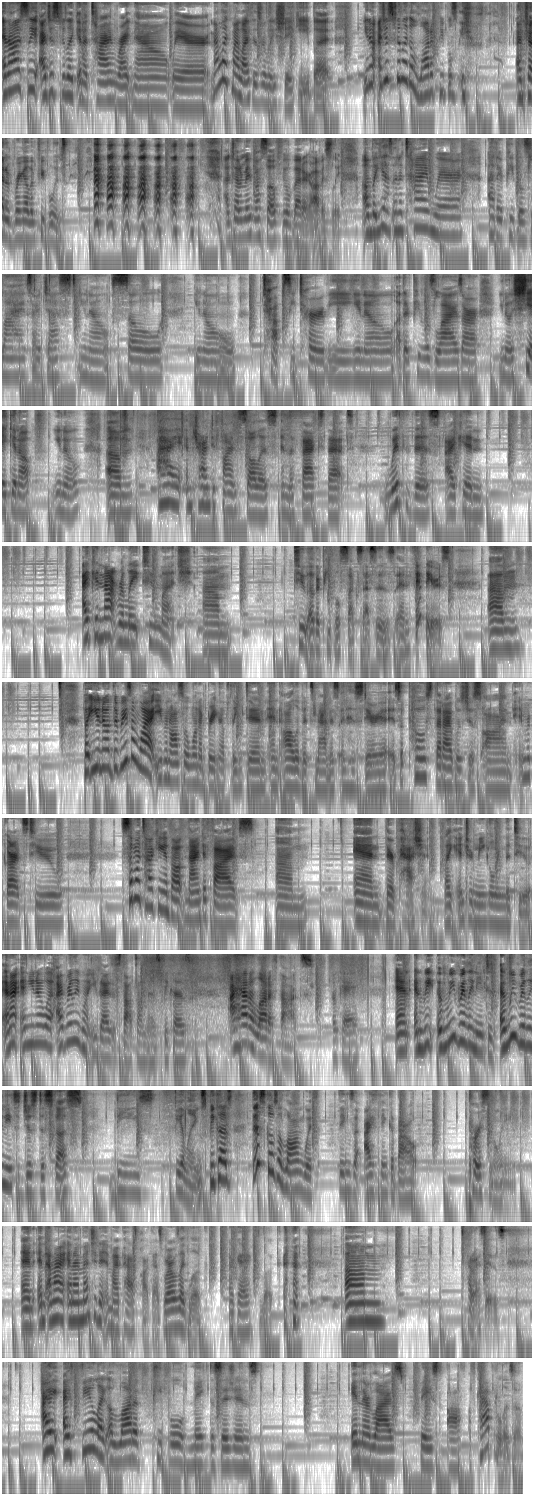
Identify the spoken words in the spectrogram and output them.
And honestly, I just feel like in a time right now where not like my life is really shaky, but you know, I just feel like a lot of people's I'm trying to bring other people into I'm trying to make myself feel better, obviously. Um, but yes, in a time where other people's lives are just, you know, so, you know, topsy turvy, you know, other people's lives are, you know, shaken up, you know. Um, I am trying to find solace in the fact that with this, I can. I cannot relate too much um, to other people's successes and failures. Um, but you know, the reason why I even also want to bring up LinkedIn and all of its madness and hysteria is a post that I was just on in regards to someone talking about nine to fives um, and their passion, like intermingling the two. And I and you know what? I really want you guys' thoughts on this because I had a lot of thoughts. Okay. And and we and we really need to and we really need to just discuss these feelings because this goes along with things that I think about personally. And and and I and I mentioned it in my past podcast where I was like, look, okay, look. um how do I say this? I I feel like a lot of people make decisions in their lives based off of capitalism.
